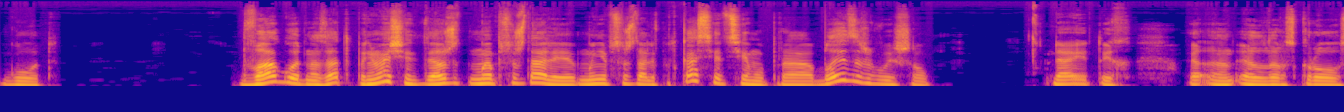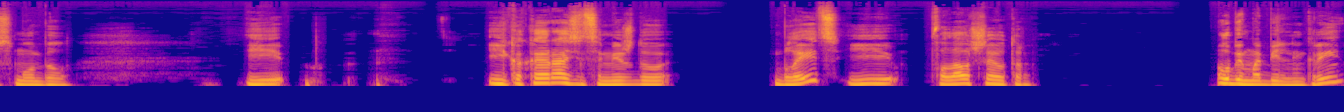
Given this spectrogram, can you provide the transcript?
год. Два года назад, понимаешь, даже мы обсуждали, мы не обсуждали в подкасте эту тему про Blazor вышел, да, это их Elder Scrolls Mobile. И и какая разница между Blades и Fallout Shelter? Обе мобильные игры,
